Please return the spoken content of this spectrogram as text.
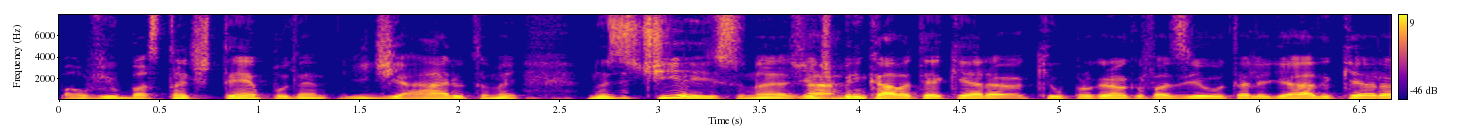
ao vivo bastante tempo, né, e diário também, não existia isso, né? A gente É. brincava até que era que o programa que eu fazia, o Tá Ligado, que era,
